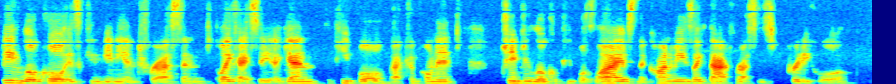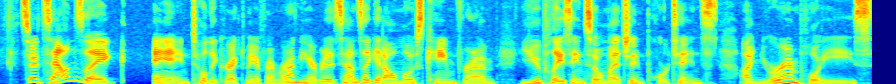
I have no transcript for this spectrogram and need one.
being local is convenient for us. And like i say again the people that component changing local people's lives and economies like that for us is pretty cool. So it sounds like and totally correct me if I'm wrong here, but it sounds like it almost came from you placing so much importance on your employees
